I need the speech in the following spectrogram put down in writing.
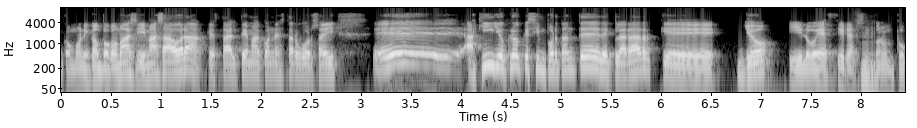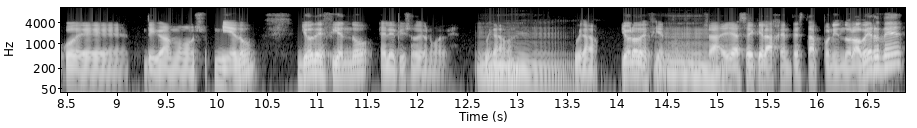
comunica un poco más. Y más ahora que está el tema con Star Wars ahí. Eh, aquí yo creo que es importante declarar que yo, y lo voy a decir así mm. con un poco de, digamos, miedo, yo defiendo el episodio 9. Cuidado, eh. mm. cuidado. Yo lo defiendo. O sea, mm. ya sé que la gente está poniéndolo a verde,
